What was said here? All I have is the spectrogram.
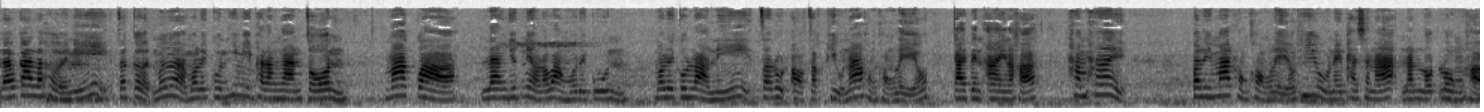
แล้วการระเหยนี้จะเกิดเมื่อโมเลกุลที่มีพลังงานจน มากกว่าแรงยึดเหนี่ยวระหว่างโมเลกุล โมเลกุลเหล่านี้จะหลุดออกจากผิวหน้าของของเหลว กลายเป็นไอนะคะทำให้ ปริมาตรของของเหลวที่อยู่ในภาชนะนั้นลดลงค่ะ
